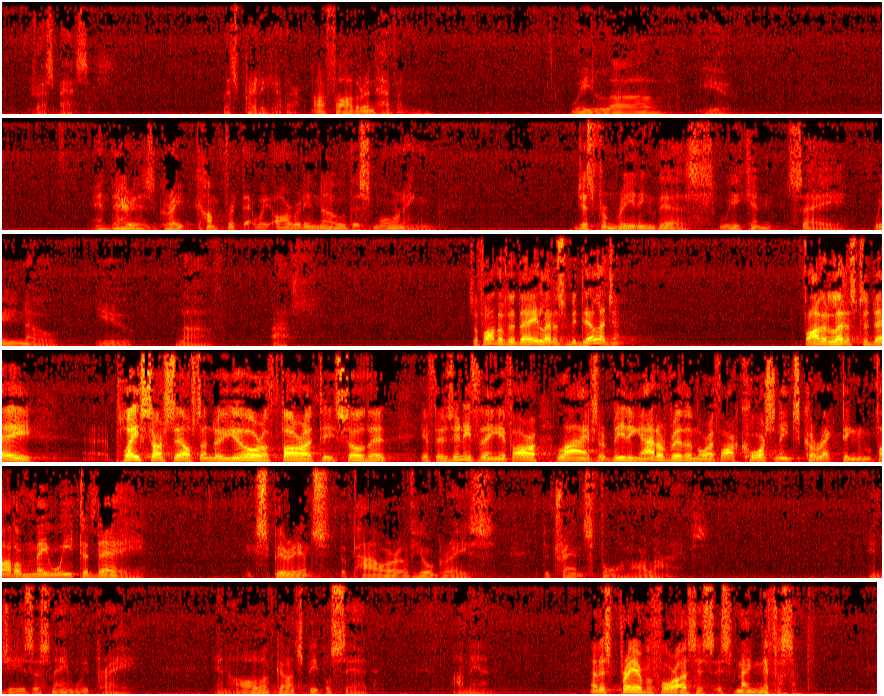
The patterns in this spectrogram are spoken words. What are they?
trespasses. Let's pray together. Our Father in heaven, we love you. And there is great comfort that we already know this morning just from reading this, we can say, we know you love us. So, Father, today let us be diligent. Father, let us today place ourselves under your authority so that if there's anything, if our lives are beating out of rhythm or if our course needs correcting, Father, may we today experience the power of your grace to transform our lives. In Jesus' name we pray. And all of God's people said, Amen. Now, this prayer before us is, is magnificent.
